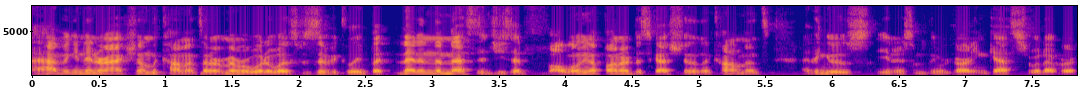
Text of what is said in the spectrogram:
having an interaction on the comments. I don't remember what it was specifically, but then in the message, he said, following up on our discussion in the comments, I think it was, you know, something regarding guests or whatever.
